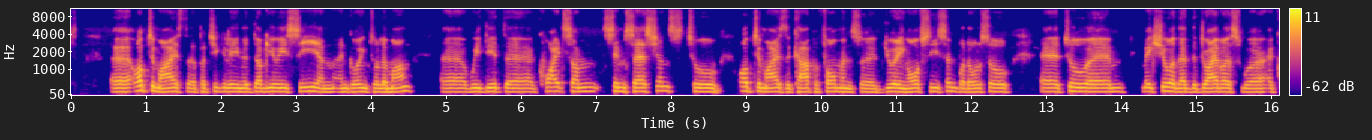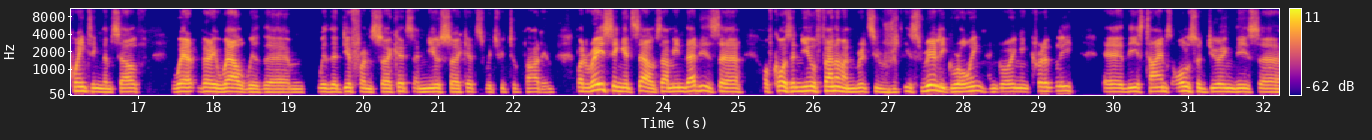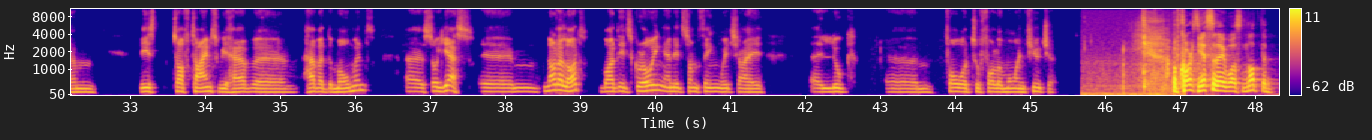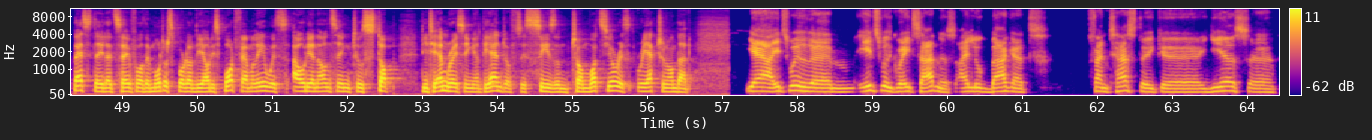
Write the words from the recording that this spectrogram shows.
optimized, uh, particularly in the WEC and, and going to Le Mans. Uh, we did quite some sim sessions to optimize the car performance during off season, but also to um, make sure that the drivers were acquainting themselves very well with um, with the different circuits and new circuits which we took part in. But racing itself, I mean, that is uh, of course a new phenomenon which is really growing and growing incredibly. Uh, these times, also during these um, these tough times we have uh, have at the moment. Uh, so yes, um, not a lot, but it's growing, and it's something which I, I look um, forward to follow more in future. Of course, yesterday was not the best day, let's say, for the motorsport and the Audi Sport family, with Audi announcing to stop DTM racing at the end of this season. Tom, what's your re reaction on that? Yeah, it's with um, it's with great sadness. I look back at fantastic uh, years. Uh,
